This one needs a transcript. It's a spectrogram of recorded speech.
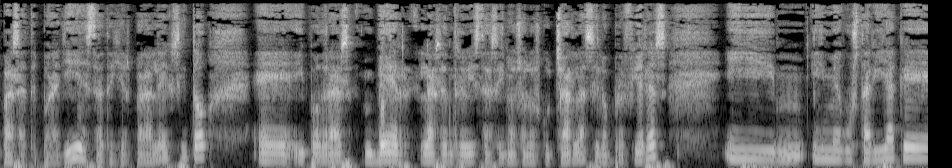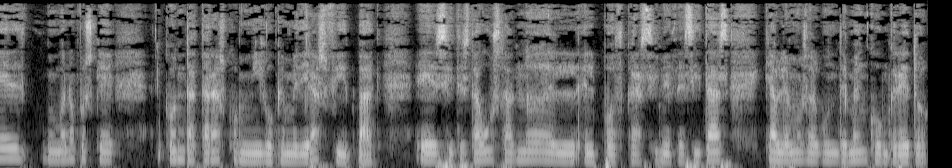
Pásate por allí, estrategias para el éxito, eh, y podrás ver las entrevistas y no solo escucharlas si lo prefieres. Y, y, me gustaría que, bueno, pues que contactaras conmigo, que me dieras feedback, eh, si te está gustando el, el, podcast, si necesitas que hablemos de algún tema en concreto,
